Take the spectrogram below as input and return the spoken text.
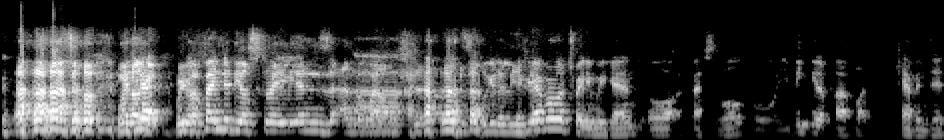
so we're not, we've offended the Australians and the Welsh, Uh, so we're going to leave. If you're ever on a training weekend or a festival, or you meet me in a pub like Kevin did,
